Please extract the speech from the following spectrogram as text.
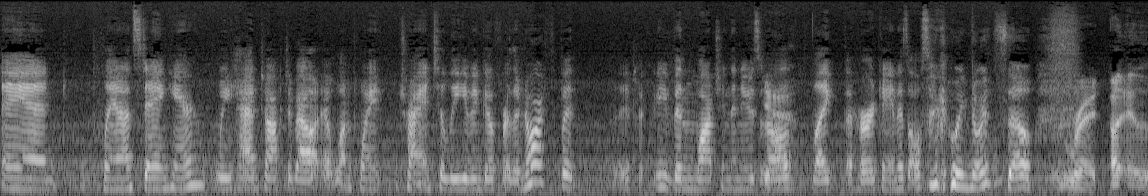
and plan on staying here. We had talked about at one point trying to leave and go further north, but if you've been watching the news at Yeah. all, like the hurricane is also going north, so right, uh, uh,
